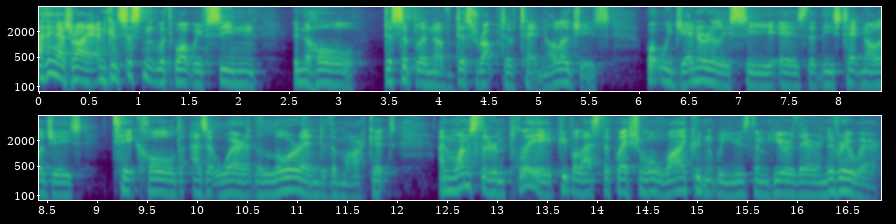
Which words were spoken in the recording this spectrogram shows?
I think that's right, and consistent with what we've seen in the whole discipline of disruptive technologies. What we generally see is that these technologies take hold, as it were, at the lower end of the market. And once they're in play, people ask the question, well, why couldn't we use them here, there, and everywhere?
